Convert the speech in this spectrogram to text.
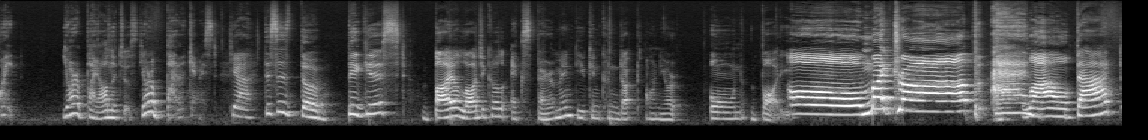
wait, you're a biologist, you're a biochemist. yeah This is the biggest biological experiment you can conduct on your own body. oh mic drop And wow that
